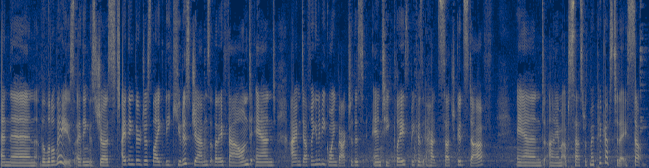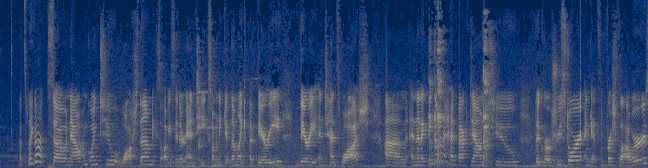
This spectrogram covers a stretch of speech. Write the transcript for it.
and then the little vase. I think it's just, I think they're just like the cutest gems that I found and I'm definitely gonna be going back to this antique place because it had such good stuff and I'm obsessed with my pickups today. So that's what I got. So now I'm going to wash them because obviously they're antique. So I'm gonna give them like a very, very intense wash. Um, and then I think I'm gonna head back down to the grocery store and get some fresh flowers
